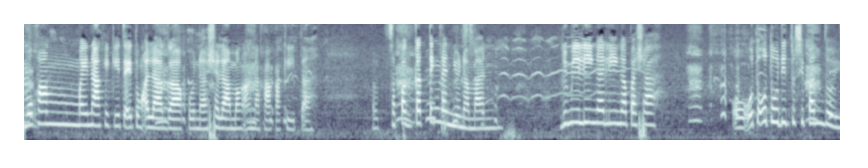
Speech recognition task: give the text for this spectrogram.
Mukhang may nakikita itong alaga ko na siya lamang ang nakakakita. At Sapagkat tingnan nyo naman, lumilinga-linga pa siya. O, uto-uto din to si Pandoy.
